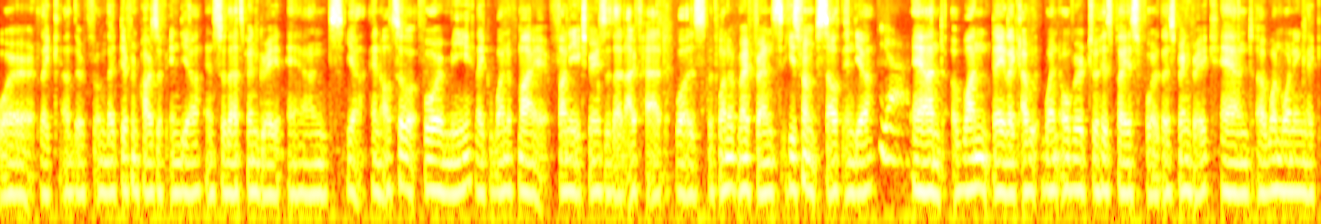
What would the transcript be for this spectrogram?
or like uh, they're from like different parts of India, and so that's been great. And yeah, and also for me, like one of my funny experiences that I've had was with one of my friends. He's from South India. Yeah. And uh, one day, like I w- went over to his place for the spring break, and uh, one morning, like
